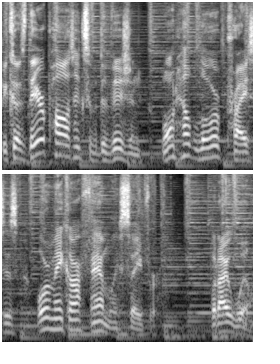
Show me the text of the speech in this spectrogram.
because their politics of division won't help lower prices or make our families safer. But I will.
